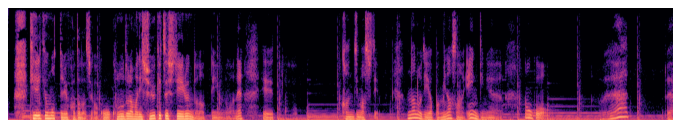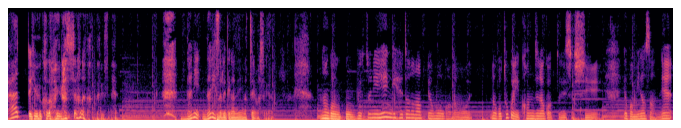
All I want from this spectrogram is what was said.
経歴を持ってる方たちがこうこのドラマに集結しているんだなっていうのがね、えー、感じまして。なのでやっぱ皆さん演技ねなんかえー、えー、っていう方はいらっしゃらなかったですね。何何それって感じになっちゃいましたけど。なんかこう別に演技下手だなって思う方もなんか特に感じなかったですしやっぱ皆さんね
